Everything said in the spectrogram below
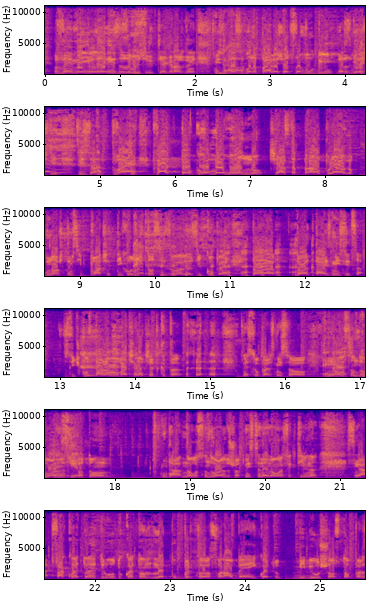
ВМИ Ленин са завършили тия граждани. Смисъл, те са го направили, защото са могли, разбираш ли? Смисъл, това е, това е толкова малоумно, че аз направо понякога нощем си плача тихо, защо си излага да си купя тоя, тоя, тази измислица. Всичко останало обаче на четката е супер. Смисъл, Е, много значи съм доволен, защото да, много съм доволен, защото наистина е много ефективна. Сега, това, което е другото, което ме побърква в Oral-B и което би било шоу-стопър,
